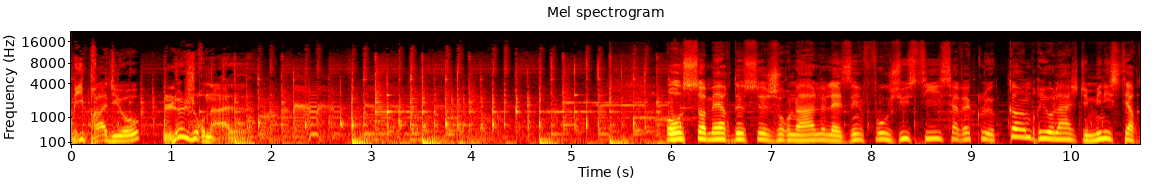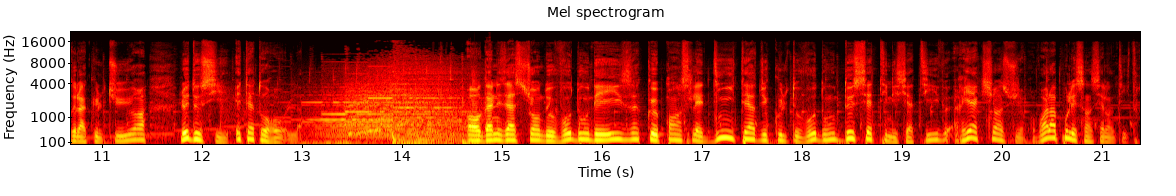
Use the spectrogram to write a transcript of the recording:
Bip Radio, le journal. Au sommaire de ce journal, les infos justice avec le cambriolage du ministère de la Culture. Le dossier était au rôle. Organisation de Vaudou Days, que pensent les dignitaires du culte vaudou de cette initiative? Réaction à suivre. Voilà pour l'essentiel en titre.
